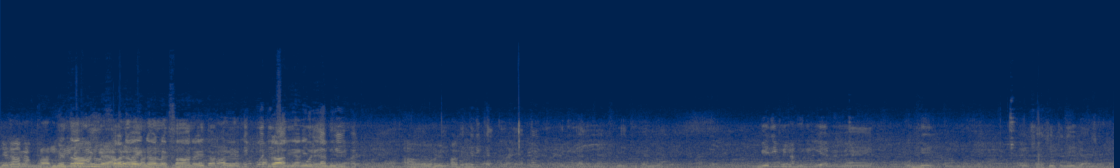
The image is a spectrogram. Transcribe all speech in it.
ਜਿਹੜਾ ਨੁਕਸਾਨ ਹੋਇਆ ਸਾਡਾ ਇੰਨਾ ਨੁਕਸਾਨ ਹੋਏ ਤੱਕ ਟਰਾਲੀਆਂ ਨਹੀਂ ਮਿਲਦੀਆਂ। ਆਹੋ ਇਹ ਪਾਸੇ ਜਿਹੜੀ ਗੱਲ ਮੈਂ ਬੇਨਤੀ ਕਰਨੀ ਆ ਮੇਰੀ ਮਜਬੂਰੀ ਹੈ ਵੀ ਮੈਂ ਉੱਥੇ ਸੈਸ਼ਨ ਤੇ ਨਹੀਂ ਜਾ ਸਕਦਾ।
